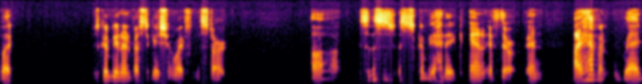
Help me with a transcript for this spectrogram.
But there's going to be an investigation right from the start. Uh, so this is, it's going to be a headache. And if there and I haven't read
